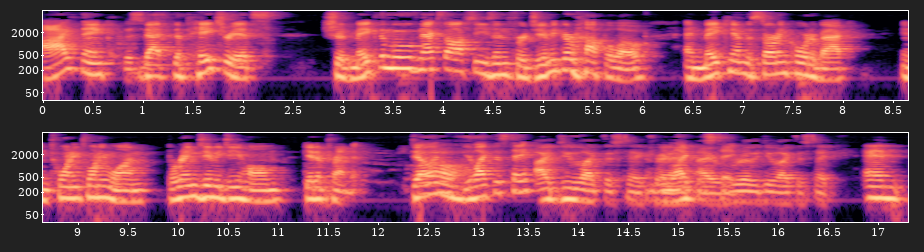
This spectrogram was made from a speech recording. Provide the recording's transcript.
I think This is- that the Patriots should make the move next offseason for Jimmy Garoppolo and make him the starting quarterback in 2021. Bring Jimmy G home. Get him trending. Dylan, Oh. you like this take? I do like this take, Trey. You like this I take. really do like this take. And,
